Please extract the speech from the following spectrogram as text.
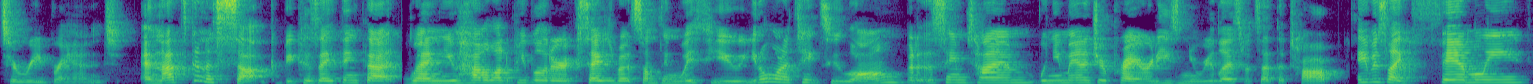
to rebrand. And that's going to suck because I think that when you have a lot of people that are excited about something with you, you don't want to take too long. But at the same time, when you manage your priorities and you realize what's at the top, it was like family,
